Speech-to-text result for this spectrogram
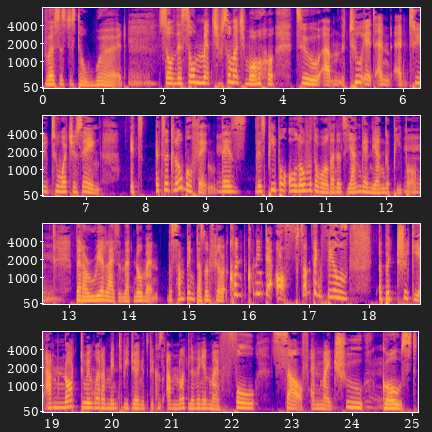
versus just a word. So there's so much, so much more to, um, to it and, and to, to what you're saying. It's, it's a global thing. There's, there's people all over the world and it's younger and younger people mm. that are realizing that no man, the something doesn't feel, con, coninte off. Something feels a bit tricky. I'm not doing what I'm meant to be doing. It's because I'm not living in my full self and my true ghost.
